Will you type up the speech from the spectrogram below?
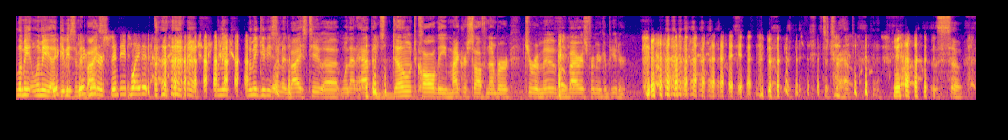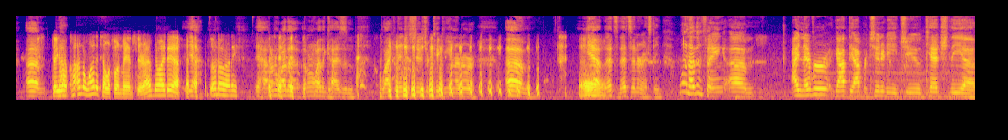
Let me let me uh, Big- give you some Big advice. Hooter Cindy played it. let me let me give you some advice too. Uh, when that happens, don't call the Microsoft number to remove the virus from your computer. It's a trap. yeah. So, um, Tell you what, I don't know why the telephone man's there. I have no idea. Yeah. don't know, honey. yeah, I don't know why the I don't know why the guys in black ninja suits are kicking in our door. Um, yeah, that's that's interesting. One other thing, um, I never got the opportunity to catch the uh,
